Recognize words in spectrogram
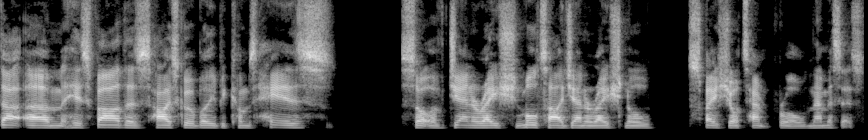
that um, his father's high school buddy becomes his sort of generation, multi generational spatial temporal nemesis.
